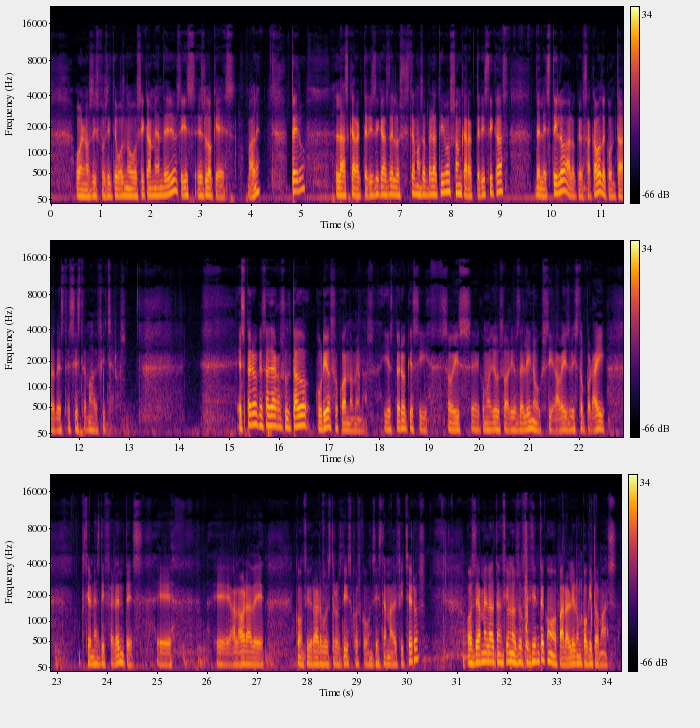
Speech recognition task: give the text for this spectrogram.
o en los dispositivos nuevos si cambian de ellos y es, es lo que es, ¿vale? Pero las características de los sistemas operativos son características del estilo a lo que os acabo de contar de este sistema de ficheros. Espero que os haya resultado curioso cuando menos y espero que si sois eh, como yo usuarios de Linux y habéis visto por ahí opciones diferentes eh, eh, a la hora de configurar vuestros discos con un sistema de ficheros, os llame la atención lo suficiente como para leer un poquito más.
